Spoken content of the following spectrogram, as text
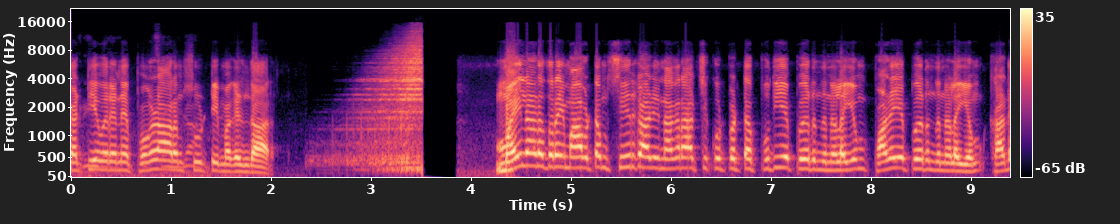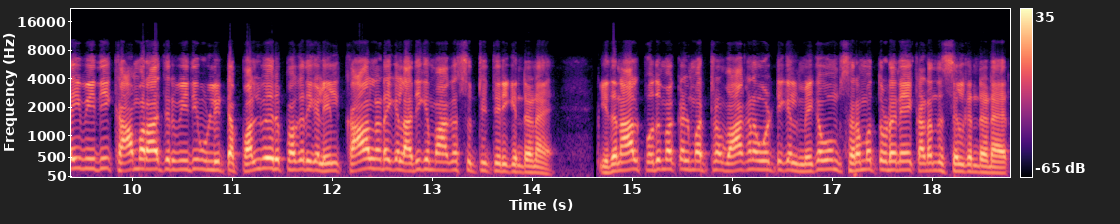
கட்டியவர் என புகழாரம் சூட்டி மகிழ்ந்தார். மயிலாடுதுறை மாவட்டம் சீர்காழி நகராட்சிக்குட்பட்ட புதிய பேருந்து நிலையம் பழைய பேருந்து நிலையம் கடைவீதி காமராஜர் வீதி உள்ளிட்ட பல்வேறு பகுதிகளில் கால்நடைகள் அதிகமாக சுற்றித் திரிகின்றன. இதனால் பொதுமக்கள் மற்றும் வாகன ஓட்டிகள் மிகவும் சிரமத்துடனே கடந்து செல்கின்றனர்.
